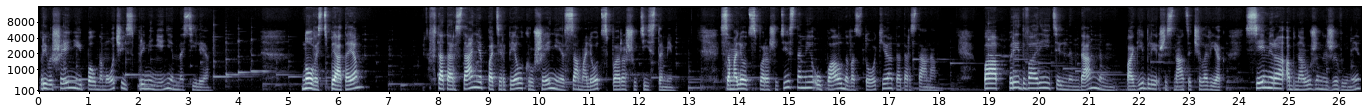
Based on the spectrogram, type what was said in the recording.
превышении полномочий с применением насилия. Новость пятая. В Татарстане потерпел крушение самолет с парашютистами. Самолет с парашютистами упал на востоке Татарстана. По предварительным данным, погибли 16 человек, семеро обнаружены живыми,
